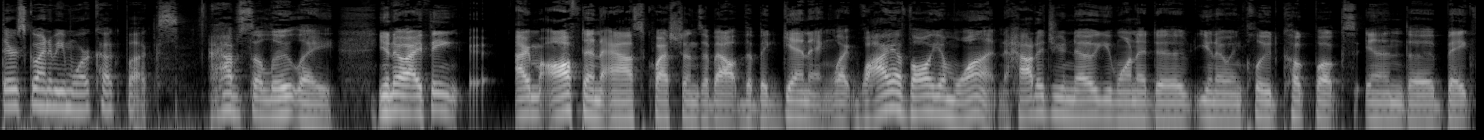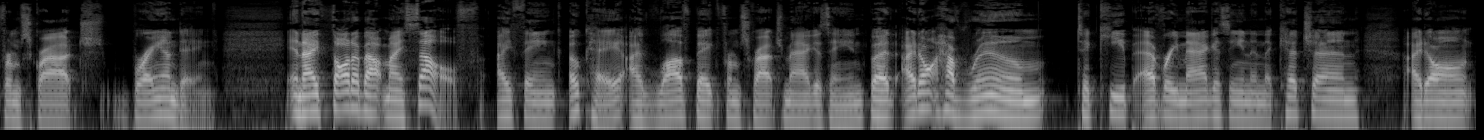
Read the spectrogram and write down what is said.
There's going to be more cookbooks. Absolutely. You know, I think I'm often asked questions about the beginning, like why a volume one? How did you know you wanted to, you know, include cookbooks in the bake from scratch branding? And I thought about myself. I think, okay, I love Bake from Scratch magazine, but I don't have room to keep every magazine in the kitchen. I don't,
